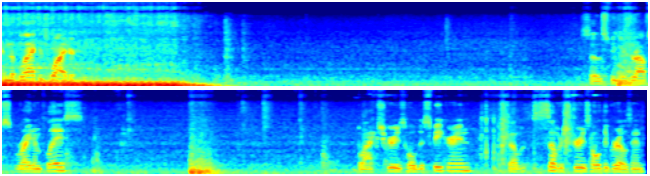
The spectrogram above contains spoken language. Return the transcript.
and the black is wider. So the speaker drops right in place. Black screws hold the speaker in, silver, silver screws hold the grills in.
